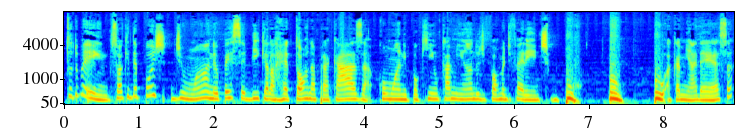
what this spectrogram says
tudo bem. Só que depois de um ano eu percebi que ela retorna para casa com um ano e pouquinho caminhando de forma diferente. Puh, puh, A caminhada é essa,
